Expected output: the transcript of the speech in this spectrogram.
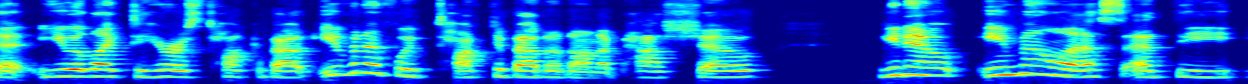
that you would like to hear us talk about, even if we've talked about it on a past show, you know, email us at the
